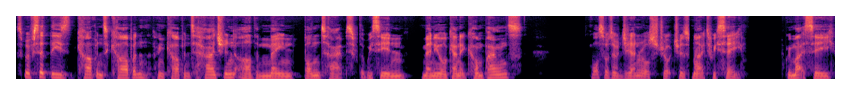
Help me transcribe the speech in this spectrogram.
So we've said these carbon to carbon and carbon to hydrogen are the main bond types that we see in many organic compounds. What sort of general structures might we see? We might see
